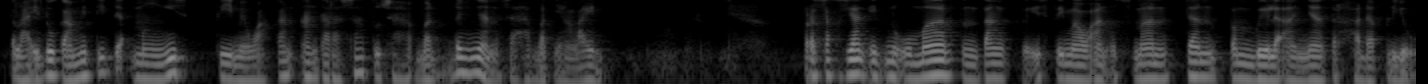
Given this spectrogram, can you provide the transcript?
Setelah itu kami tidak mengistimewakan antara satu sahabat dengan sahabat yang lain. Persaksian Ibnu Umar tentang keistimewaan Utsman dan pembelaannya terhadap beliau.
